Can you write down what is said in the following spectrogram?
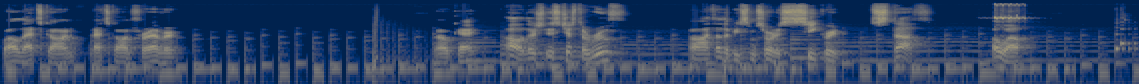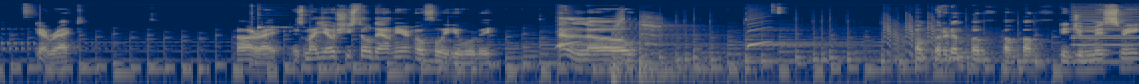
Well, that's gone. That's gone forever. Okay. Oh, there's it's just a roof? Oh, I thought there'd be some sort of secret stuff. Oh well. Get wrecked. Alright. Is my Yoshi still down here? Hopefully he will be. Hello! Bum ba dum bum bum bum. Did you miss me?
